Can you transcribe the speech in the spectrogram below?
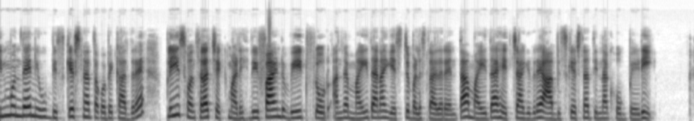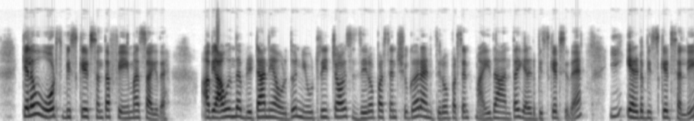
ಇನ್ನು ಮುಂದೆ ನೀವು ಬಿಸ್ಕೆಟ್ಸ್ನ ತಗೋಬೇಕಾದ್ರೆ ಪ್ಲೀಸ್ ಒಂದ್ಸಲ ಚೆಕ್ ಮಾಡಿ. ರಿಫೈನ್ಡ್ ವೀಟ್ ಫ್ಲೋರ್ ಅಂದರೆ ಮೈದಾನ ಎಷ್ಟು ಬಳಸ್ತಾ ಇದ್ದಾರೆ ಅಂತ. ಮೈದಾ ಹೆಚ್ಚಾಗಿದ್ರೆ ಆ ಬಿಸ್ಕೆಟ್ಸ್ನ ತಿನ್ನಕ್ಕೆ ಹೋಗಬೇಡಿ. ಕೆಲವು ಓಟ್ಸ್ ಬಿಸ್ಕೆಟ್ಸ್ ಅಂತ ಫೇಮಸ್ ಆಗಿದೆ. ಅವು ಯಾವುದಂದ್ರೆ ಬ್ರಿಟಾನಿಯಾ ಅವ್ರದ್ದು nutri choice zero percent sugar and zero percent maida ಅಂತ ಎರಡು ಬಿಸ್ಕೆಟ್ಸ್ ಇದೆ. ಈ ಎರಡು ಬಿಸ್ಕೆಟ್ಸಲ್ಲಿ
